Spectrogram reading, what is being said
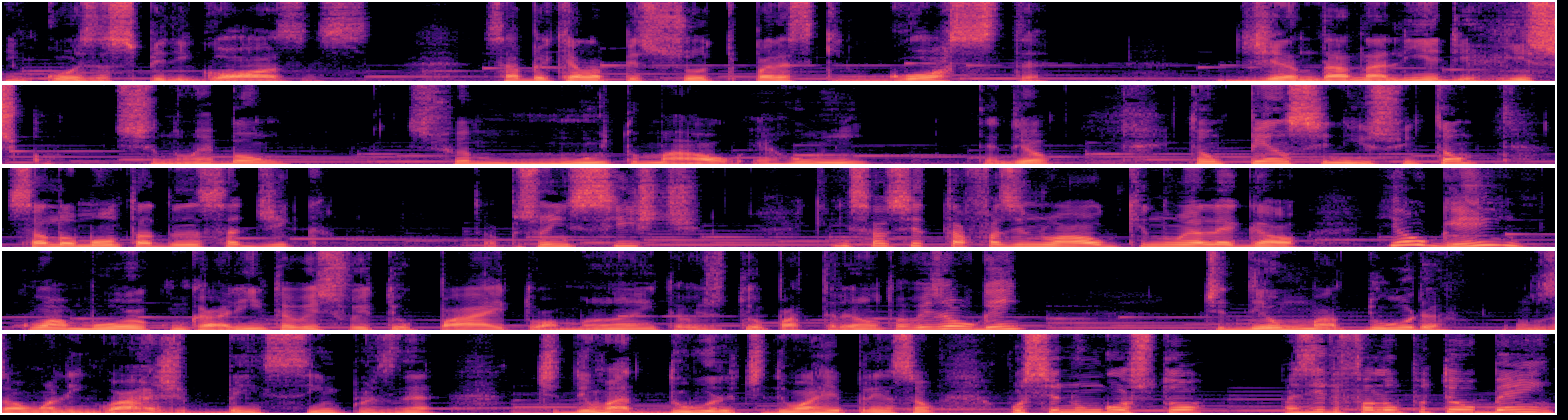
em coisas perigosas, Sabe aquela pessoa que parece que gosta de andar na linha de risco? Isso não é bom. Isso é muito mal, é ruim, entendeu? Então pense nisso. Então Salomão está dando essa dica. Então a pessoa insiste. Quem sabe você está fazendo algo que não é legal. E alguém com amor, com carinho, talvez foi teu pai, tua mãe, talvez o teu patrão, talvez alguém te deu uma dura, usar uma linguagem bem simples, né? Te deu uma dura, te deu uma repreensão, você não gostou, mas ele falou para o teu bem.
